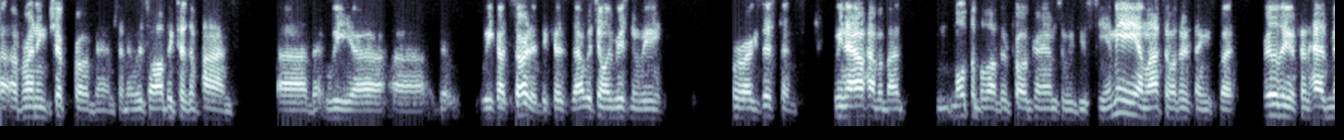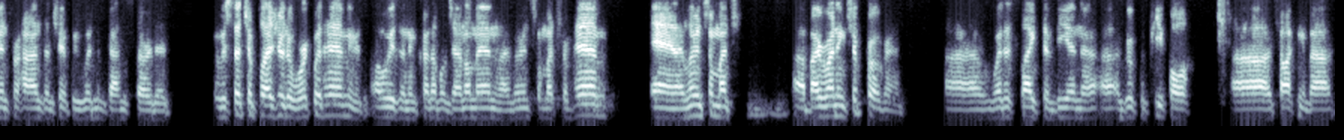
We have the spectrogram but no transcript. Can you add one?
uh, of running CHIP programs, and it was all because of Hans uh, that we uh, uh, that we got started because that was the only reason we for our existence. We now have about multiple other programs and we do CME and lots of other things. But really, if it hadn't been for Hans and Chip, we wouldn't have gotten started. It was such a pleasure to work with him. He was always an incredible gentleman, and I learned so much from him. And I learned so much uh, by running CHIP programs, uh, what it's like to be in a, a group of people uh, talking about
